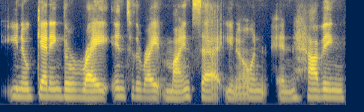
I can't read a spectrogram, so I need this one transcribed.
you know, getting the right into the right mindset, you know, and, and having,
